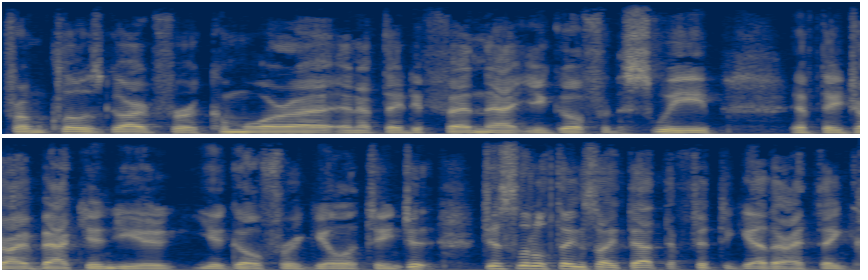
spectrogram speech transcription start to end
from close guard for a Kimura, and if they defend that, you go for the sweep. If they drive back in, you you go for a guillotine. Just, just little things like that that fit together. I think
